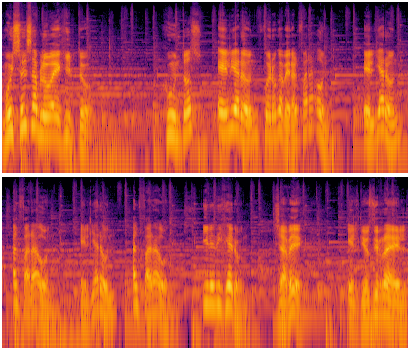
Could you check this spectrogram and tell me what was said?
Moisés habló a Egipto. Juntos, él y Aarón fueron a ver al faraón. Él y Aarón al faraón. Él y Aarón al faraón. Y le dijeron, Ya ve, el Dios de Israel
